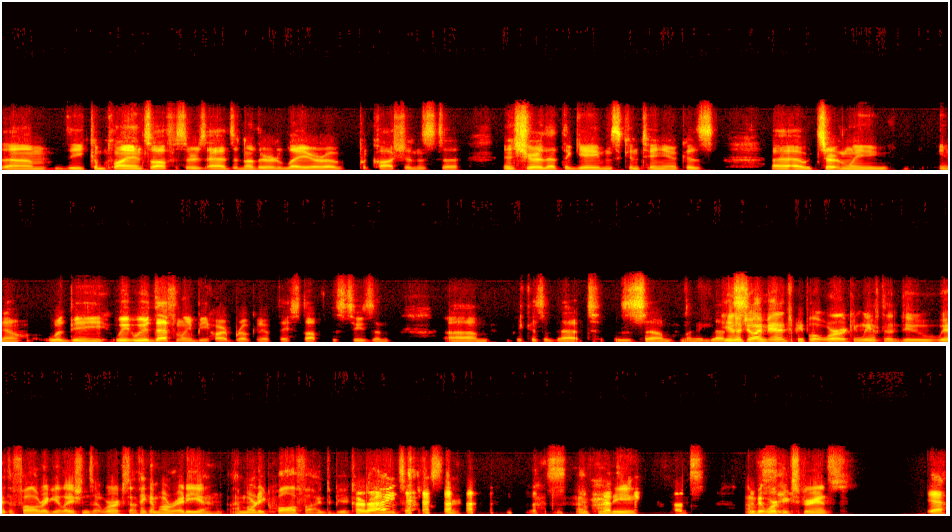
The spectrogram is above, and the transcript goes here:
um, the compliance officers adds another layer of precautions to ensure that the games continue because uh, I would certainly, you know, would be we, we would definitely be heartbroken if they stopped this season um, because of that. So I mean, you know, Joe, I manage people at work, and we have to do we have to follow regulations at work. So I think I'm already I'm already qualified to be a compliance right. officer. I've already I've got work experience. Yeah,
